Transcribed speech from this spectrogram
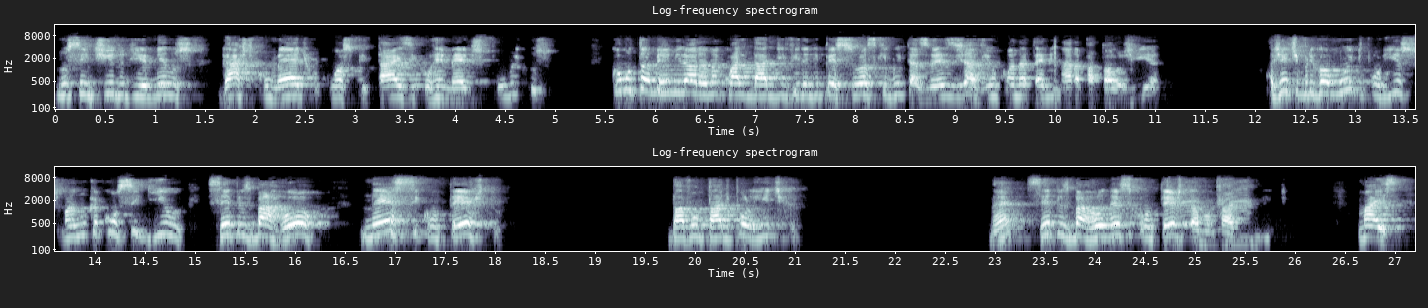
no sentido de menos gasto com médico, com hospitais e com remédios públicos, como também melhorando a qualidade de vida de pessoas que muitas vezes já viam com uma determinada patologia. A gente brigou muito por isso, mas nunca conseguiu, sempre esbarrou nesse contexto da vontade política né? sempre esbarrou nesse contexto da vontade política. Mas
